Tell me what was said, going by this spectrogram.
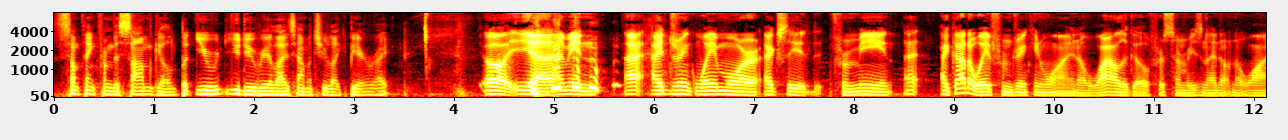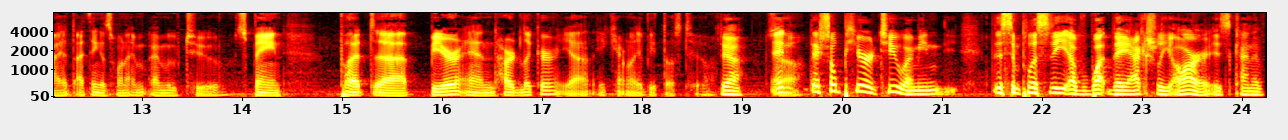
something from the Som Guild, but you you do realize how much you like beer, right? Oh yeah, I mean, I, I drink way more. Actually, for me, I, I got away from drinking wine a while ago for some reason. I don't know why. I think it's when I, I moved to Spain. But uh, beer and hard liquor, yeah, you can't really beat those two. Yeah. And they're so pure too. I mean, the simplicity of what they actually are is kind of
